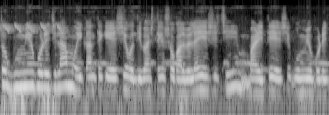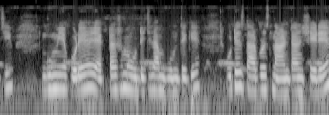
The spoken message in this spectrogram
তো ঘুমিয়ে পড়েছিলাম, ওইখান থেকে এসে অধিবাস থেকে সকালবেলায় এসেছি, বাড়িতে এসে ঘুমিয়ে পড়েছি। ঘুমিয়ে পড়ে একটার সময় উঠেছিলাম ঘুম থেকে, উঠে তারপর স্নান টান সেরে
